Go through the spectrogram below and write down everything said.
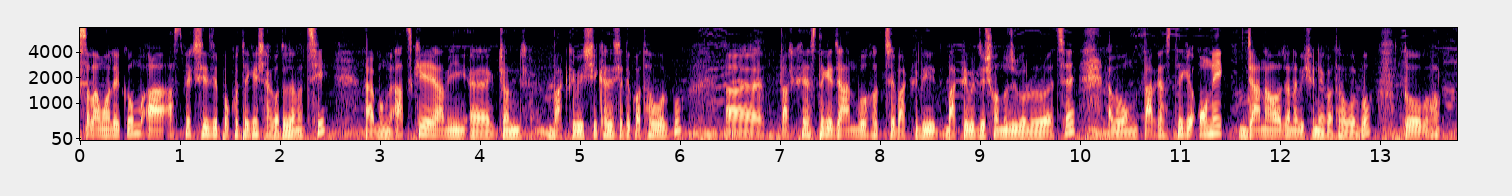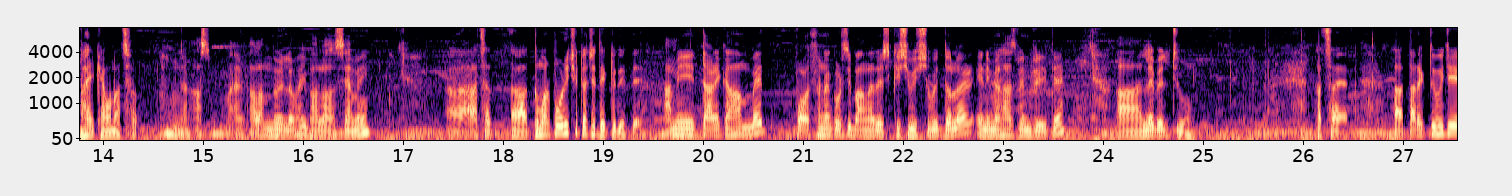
আসসালামু আলাইকুম আসপেক্ট সিরিজের পক্ষ থেকে স্বাগত জানাচ্ছি এবং আজকে আমি একজন বাকৃবির শিক্ষার্থীর সাথে কথা বলব। তার কাছ থেকে জানব হচ্ছে বাকৃবি বাকৃবির যে সৌন্দর্যগুলো রয়েছে এবং তার কাছ থেকে অনেক জানা অজানা বিষয় নিয়ে কথা বলব। তো ভাই কেমন আছো? আলহামদুলিল্লাহ ভাই ভালো আছি আমি। আচ্ছা তোমার পরিচয়টা যদি একটু দিতে। আমি তারেক আহমেদ পড়াশোনা করছি বাংলাদেশ কৃষি বিশ্ববিদ্যালয়ের অ্যানিম্যাল হাজবেন্ডারিতে লেভেল টু আচ্ছা তারেক, তুমি যে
